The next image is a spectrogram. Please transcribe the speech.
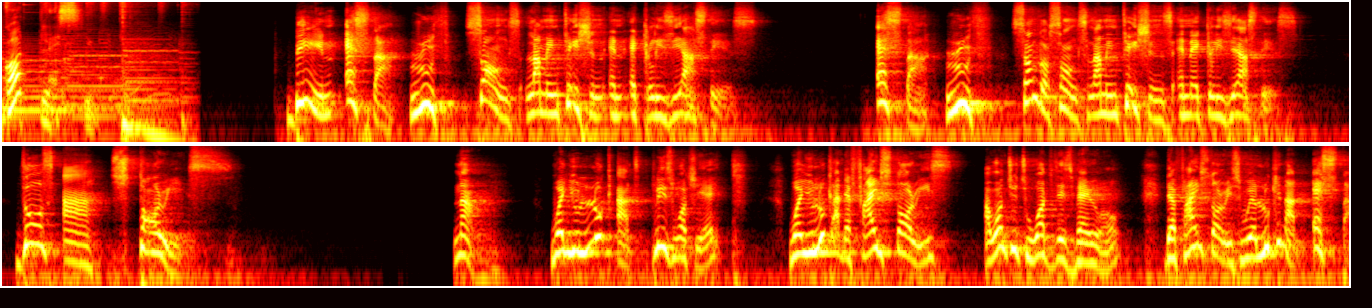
God bless you. Being Esther, Ruth, Songs, Lamentation, and Ecclesiastes. Esther, Ruth, Song of Songs, Lamentations, and Ecclesiastes. Those are stories. Now, when you look at, please watch here. When you look at the five stories, I want you to watch this very well. The five stories, we're looking at Esther,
